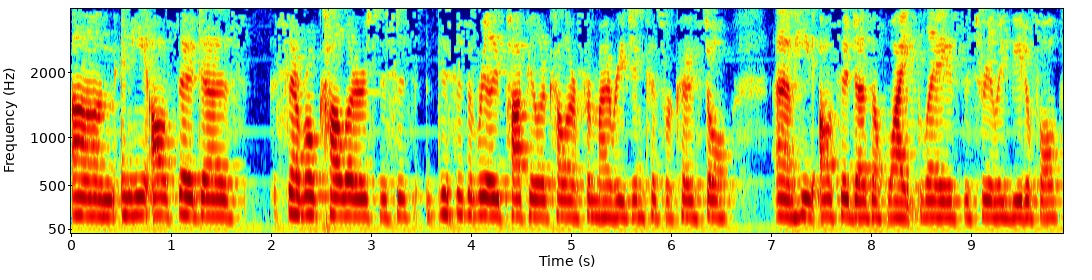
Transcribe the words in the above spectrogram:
um, and he also does several colors. This is this is a really popular color from my region because we're coastal. Um, he also does a white glaze that's really beautiful.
